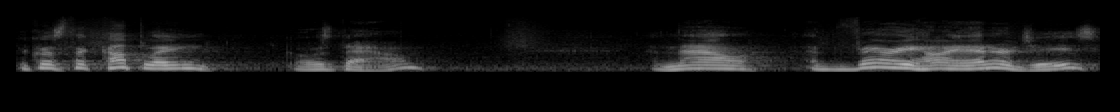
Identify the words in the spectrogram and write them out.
Because the coupling goes down, and now at very high energies,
